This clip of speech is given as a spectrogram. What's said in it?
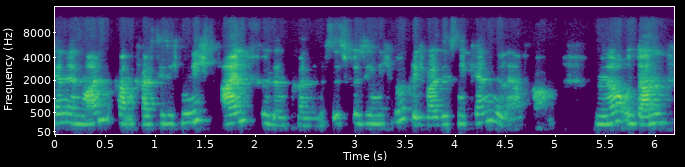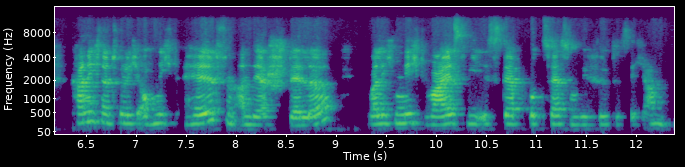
kenne in meinem Bekanntenkreis, die sich nicht einfühlen können. Es ist für sie nicht möglich, weil sie es nie kennengelernt haben. Ne? Und dann kann ich natürlich auch nicht helfen an der Stelle, weil ich nicht weiß, wie ist der Prozess und wie fühlt es sich an.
